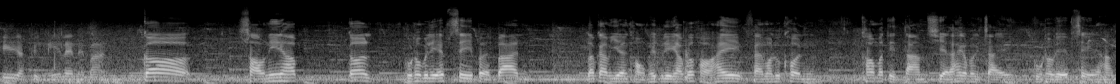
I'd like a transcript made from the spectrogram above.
ที่จะถึงนี้เล่นในบ้าน ก็เสาร์นี้นะครับ ก็กรุงธนบุรีเอฟซีเปิดบ้าน รับการมาเยือนของเพชรบุรีครับ ก็ขอให้แฟนบอลทุกคน เข้ามาติดตามเชียร์และให้กำลังใจกรุงเทพดีเอฟซีนะครับ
